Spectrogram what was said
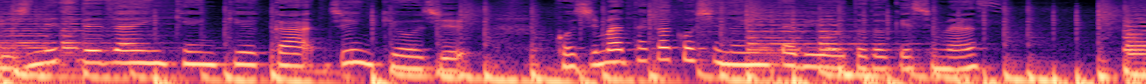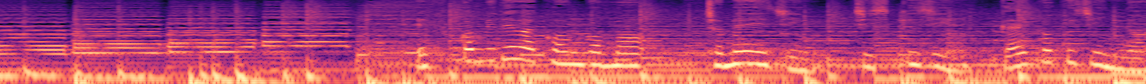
ビジネスデザイン研究科准教授小島貴子氏のインタビューをお届けします F コミでは今後も著名人知識人外国人の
